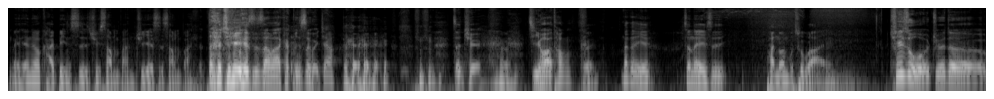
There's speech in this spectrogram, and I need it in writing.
每天都要开宾士去上班，去夜市上班。对，去夜市上班，开宾士回家。对，正确。计划通。对，那个也。真的也是判断不出来。其实我觉得，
